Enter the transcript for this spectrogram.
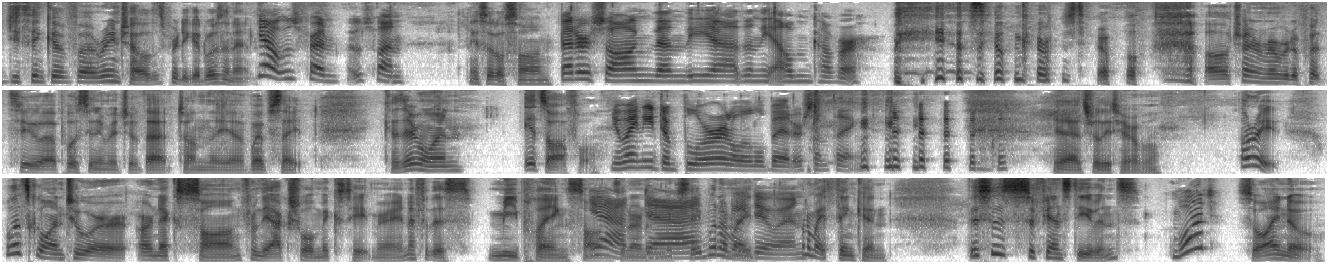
Did you think of uh, Rainchild? It's pretty good, wasn't it? Yeah, it was fun. It was fun. Nice little song. Better song than the uh, than the album cover. yes, the album cover is terrible. I'll try and remember to put to uh, post an image of that on the uh, website because everyone, it's awful. You might need to blur it a little bit or something. Yeah, it's really terrible. All right. Well, let's go on to our, our next song from the actual mixtape, Mary. Enough of this me playing songs Yeah, that aren't Dad, on the mixtape. what am I doing? What am I thinking? This is Sufjan Stevens, what? so I know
